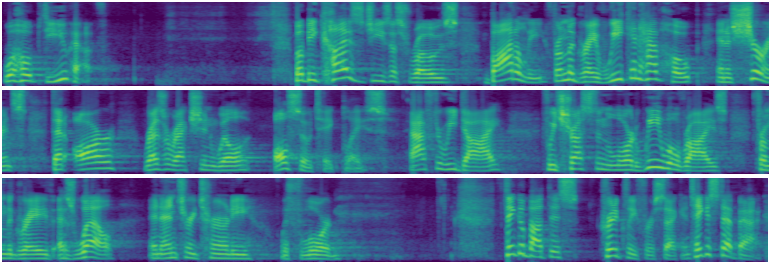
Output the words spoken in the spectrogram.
What hope do you have? But because Jesus rose bodily from the grave, we can have hope and assurance that our resurrection will also take place. After we die, if we trust in the Lord, we will rise from the grave as well and enter eternity with the Lord. Think about this critically for a second. Take a step back.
